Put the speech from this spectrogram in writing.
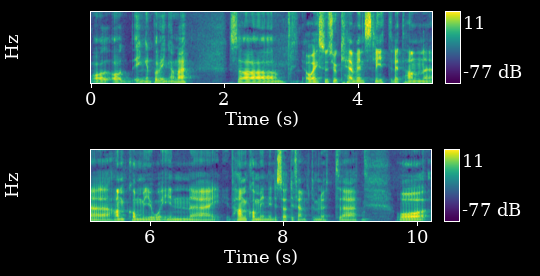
og, og ingen på vingene. Så Ja, og jeg syns jo Kevin sliter litt. Han, eh, han kom jo inn eh, Han kom inn i det 75. minutt. eh, og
